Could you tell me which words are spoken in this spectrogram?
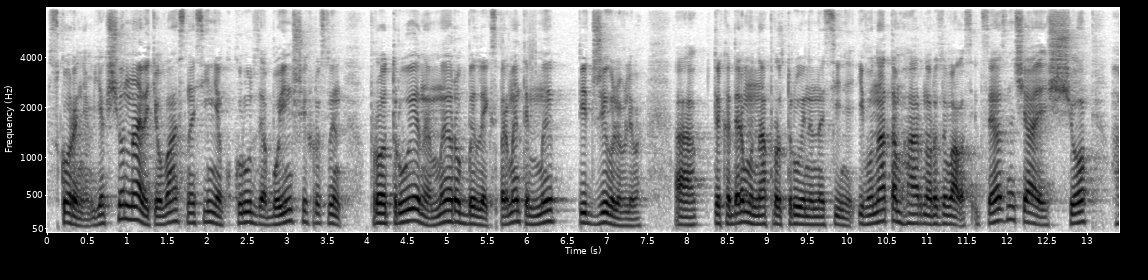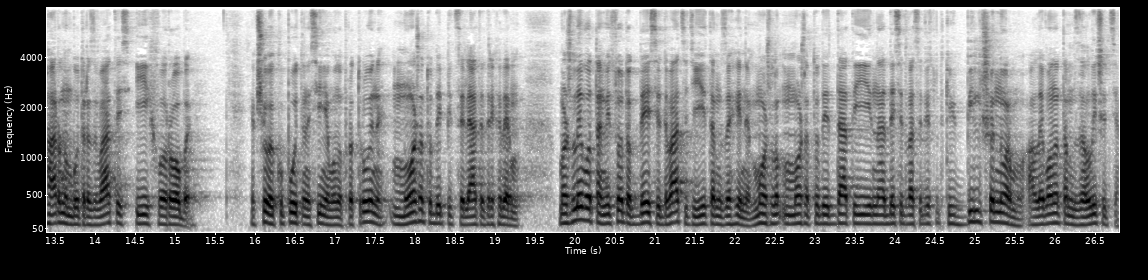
з коренем. Якщо навіть у вас насіння кукурудзи або інших рослин протруєне, ми робили експерименти, ми підживлювали а, на протруєне насіння, і вона там гарно розвивалася. І це означає, що гарно будуть розвиватись і хвороби. Якщо ви купуєте насіння, воно протруєне, можна туди підселяти триходерму. Можливо, там відсоток 10-20 її там загине. Можна, можна туди дати її на 10-20% більше норму, але вона там залишиться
